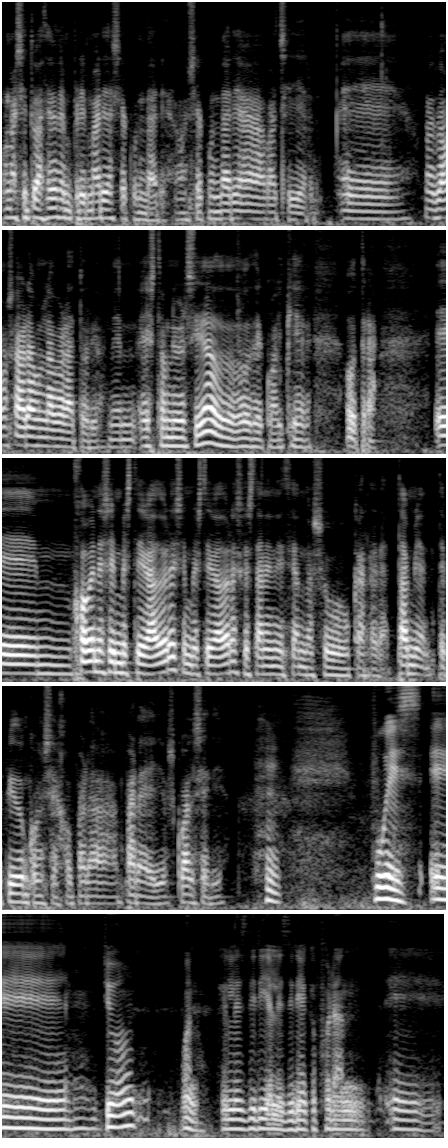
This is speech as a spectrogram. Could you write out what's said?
una situación en primaria secundaria, o en secundaria bachiller. Eh, nos vamos ahora a un laboratorio, de esta universidad o de cualquier otra. Em, jóvenes investigadores, investigadoras que están iniciando su carrera. También te pido un consejo para, para ellos. ¿Cuál sería? Pues eh, yo, bueno, ¿qué les diría? Les diría que fueran, eh,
